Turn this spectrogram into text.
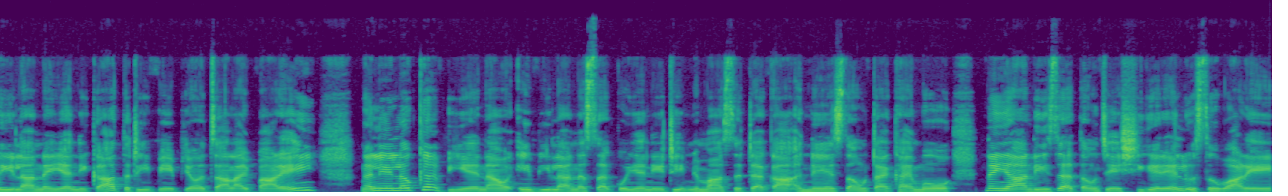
မေလာ၂ရက်နေ့ကတတိပေးပြောကြားလိုက်ပါတယ်။ငလင်လောက်ခတ်ပြီးရဲ့နောက်ဧပြီလ29ရက်နေ့ထိမြန်မာစစ်တပ်ကအနည်းဆုံးတိုက်ခိုက်မှု243ကြိမ်ရှိခဲ့တယ်လို့ဆိုပါတယ်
